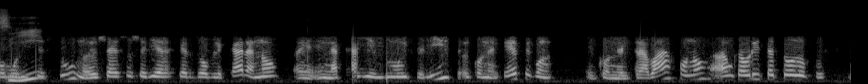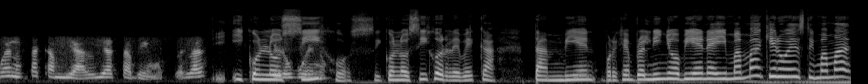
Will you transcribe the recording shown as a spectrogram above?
como dices tú, ¿no? O sea, eso sería hacer doble cara, ¿no? Eh, en la calle muy feliz, eh, con el jefe, con, eh, con el trabajo, ¿no? Aunque ahorita todo, pues, bueno, está cambiado, ya sabemos, ¿verdad? Y, con los hijos, y con los hijos, Rebeca, también, por ejemplo, el niño viene y mamá, quiero esto, y mamá,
